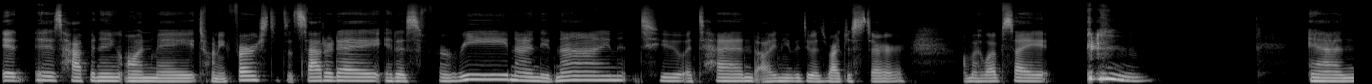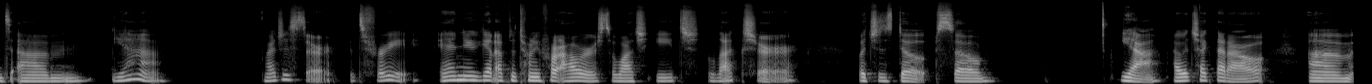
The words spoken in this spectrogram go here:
It is happening on May 21st. It's a Saturday. It is free 99 to attend. All you need to do is register on my website. and um, yeah, register. It's free. And you get up to 24 hours to watch each lecture, which is dope. So, yeah, I would check that out. Um,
